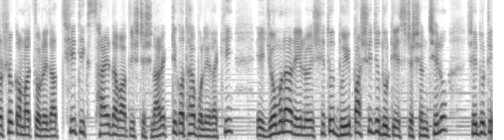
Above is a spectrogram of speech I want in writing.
দর্শক, আমরা চলে যাচ্ছি ঠিক সায়দাবাদ স্টেশন। আরেকটি কথা বলে রাখি, এই যমুনা রেলওয়ে সেতু দুই পাশে যে দুটি স্টেশন ছিল, সেই দুটি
